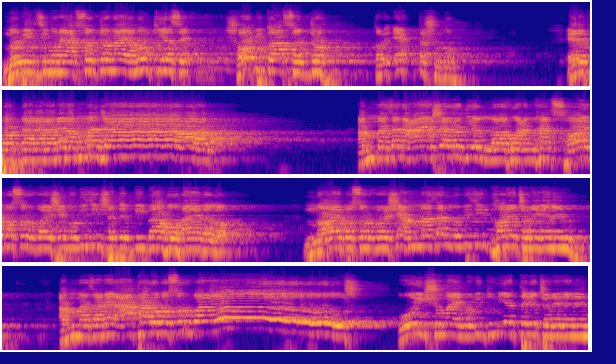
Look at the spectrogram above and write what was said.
নবীর জীবনে আশ্চর্য না, এমন কি আছে? সবই তো আশ্চর্য। তবে একটা শুনো। এরপর দাঁড়ানের আম্মাজান আয়েশা রাদিয়াল্লাহু আনহা 6 বছর বয়সে নবীজির সাথে বিবাহ হয়ে গেল। নয় বছর বয়সে আম্মাজান নবীজির ঘরে চলে গেলেন। আম্মাজানের 18 বছর বয়স। ওই সময় নবী দুনিয়া থেকে চলে গেলেন।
